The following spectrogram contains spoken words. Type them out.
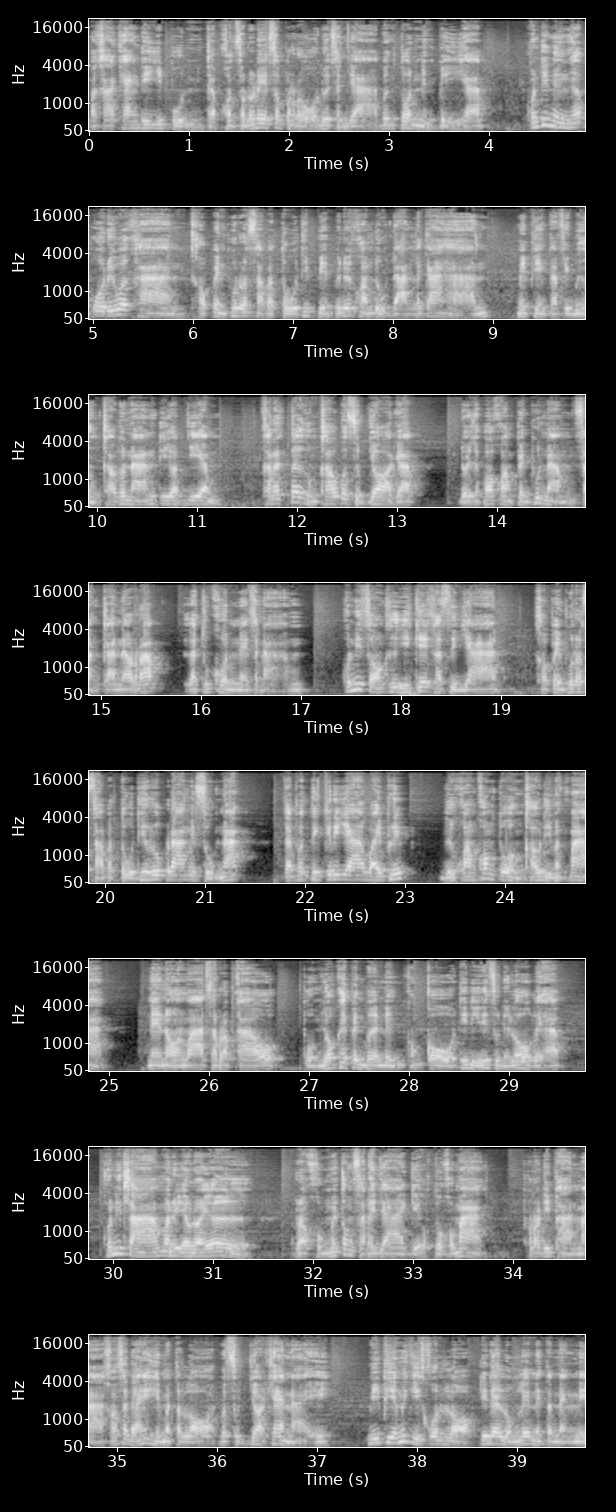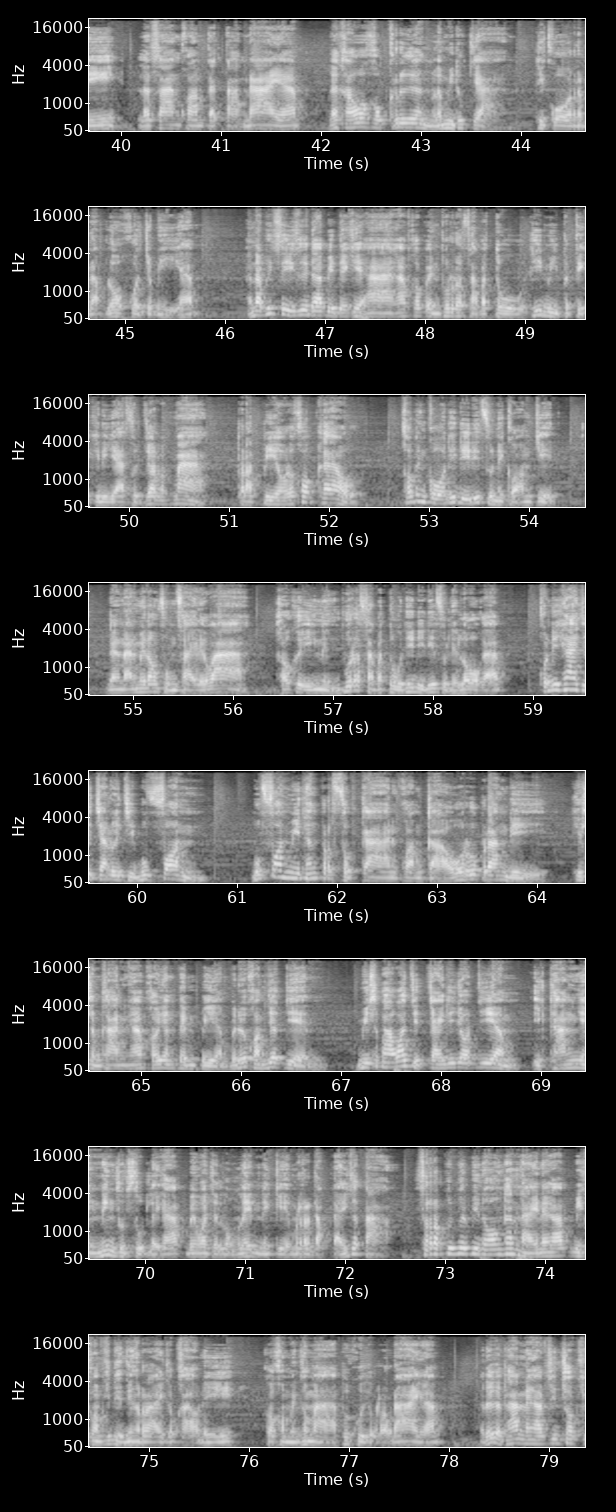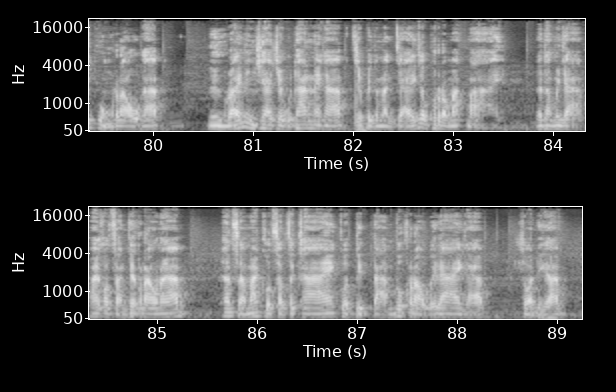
มาค้าแข่งที่ญี่ปุ่นกับคอนโซโดเรซัปโปโรด้วยสัญญาเบื้องต้น 1 ปีครับ คนที่1ครับโอลิเวอร์คาร์เขาเป็นผู้รักษาประตูที่เปลี่ยนไปด้วยความดุดันและกล้าหาญไม่เพียงแต่ฝีมือของเขาเท่านั้นที่ยอดเยี่ยม คาแรคเตอร์ของเขาก็สุดยอดครับ โดยเฉพาะความเป็นผู้นำสั่งการแนวรับและทุกคนในสนาม คนที่ 2 คืออิเกะคาสึยาตเขาเป็นผู้รักษาประตูที่รูปร่างไม่สูงนัก แต่ปฏิกิริยาไหวพริบหรือความคล่องตัวของเขาดีมากๆ แน่นอนว่าสำหรับเขา ผมยกให้เป็นเบอร์หนึ่งของโกที่ดีที่สุดในโลกเลยครับ คนที่ 3 มานูเอลนอยเออร์ เราคงไม่ต้องสาธยายเกี่ยวกับตัวเขามาก เพราะที่ผ่านมาเขาแสดงให้เห็นมาตลอดว่าสุดยอดแค่ไหน มีเพียงไม่กี่คนหรอกที่ได้ลงเล่นในตำแหน่งนี้ และสร้างความแตกต่างได้ครับ และเขาก็ครบเครื่องและมีทุกอย่าง ที่โกระดับโลกควรจะมีครับอันดับที่ 4 คือดาบิดเดเคอาครับเขาเป็นผู้รักษาประตูที่มีปฏิกิริยาสุดยอดมากๆ ปราดเปรียวและคล่องแคล่ว เขาเป็นโกที่ดีที่สุดในเกาะอังกฤษ ดังนั้นไม่ต้องสงสัยเลยว่า เขาคืออีกหนึ่งผู้รักษาประตูที่ดีที่สุดในโลกครับ คนที่ 5 คือจารุจิบุฟฟอน บุฟฟอนมีทั้งประสบการณ์ ความเก๋ารูปร่างดี ที่สำคัญครับเขายังเต็มเปี่ยมไปด้วยความเยือกเย็น มีสภาวะจิตใจที่ยอดเยี่ยม อีกทั้งยังนิ่งสุดๆเลยครับ ไม่ว่าจะลงเล่นในเกมระดับไหนก็ตามสำหรับเพื่อนๆพี่น้องท่านไหนนะครับมีความคิดเห็นอย่างไรกับข่าวนี้ ก็คอมเมนต์เข้ามาพูดคุยกับเราได้ครับและถ้าเกิดท่านนะครับชื่นชอบคลิปของเราครับหนึ่งไลค์หนึ่งแชร์จากทุกท่านนะครับ จะเป็นกำลังใจให้กับพวกเรามากมาย และถ้าไม่อยากพลาดข่าวสารจากเรานะครับ ท่านสามารถกด subscribe กดติดตามพวกเราไว้ได้ครับ สวัสดีครับ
